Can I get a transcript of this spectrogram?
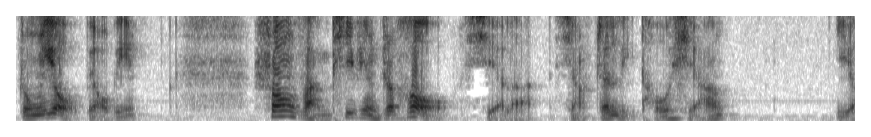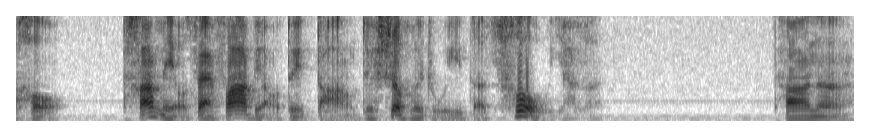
中右标兵，双反批评之后，写了向真理投降。以后他没有再发表对党、对社会主义的错误言论。他呢，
